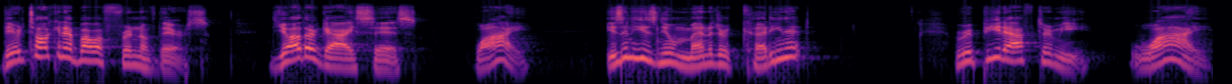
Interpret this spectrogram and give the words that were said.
They're talking about a friend of theirs. The other guy says, Why? Isn't his new manager cutting it? Repeat after me. Why?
